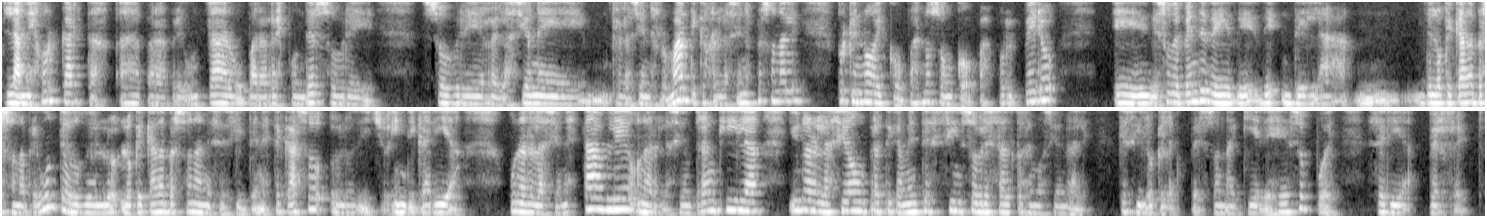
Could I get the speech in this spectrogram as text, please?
la mejor carta ah, para preguntar o para responder sobre sobre relaciones, relaciones románticas, relaciones personales, porque no hay copas, no son copas, pero eh, eso depende de, la, de, lo que cada persona pregunte o de lo, que cada persona necesite. En este caso, lo dicho, indicaría una relación estable, una relación tranquila y una relación prácticamente sin sobresaltos emocionales, que si lo que la persona quiere es eso, pues sería perfecto.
